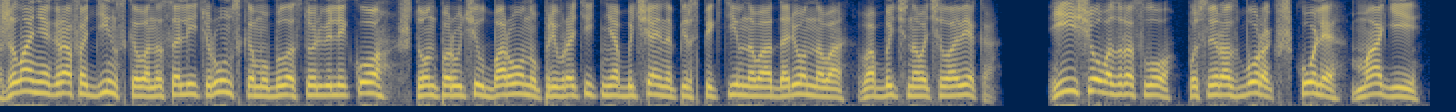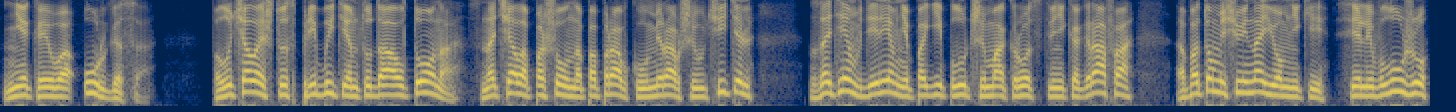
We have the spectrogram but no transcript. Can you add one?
Желание графа Динского насолить Рунскому было столь велико, что он поручил барону превратить необычайно перспективного одаренного в обычного человека. И еще возросло после разборок в школе магии некоего Ургаса. Получалось, что с прибытием туда Алтона сначала пошел на поправку умиравший учитель, затем в деревне погиб лучший маг родственника графа, а потом еще и наемники сели в лужу,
